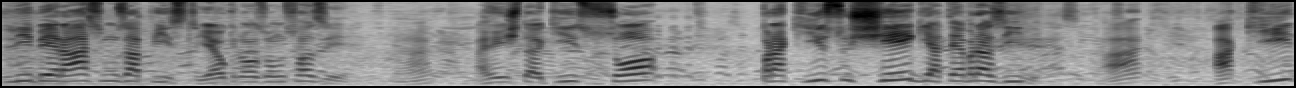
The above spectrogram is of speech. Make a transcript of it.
liberássemos a pista. E é o que nós vamos fazer. Tá? A gente está aqui só para que isso chegue até Brasília. Tá? Aqui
